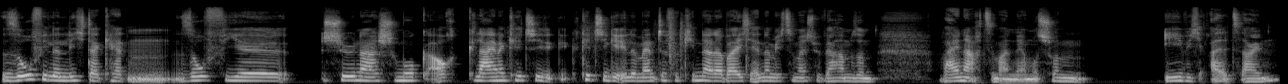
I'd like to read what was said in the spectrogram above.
So viele Lichterketten, so viel schöner Schmuck, auch kleine kitschige, kitschige Elemente für Kinder dabei. Ich erinnere mich zum Beispiel, wir haben so einen Weihnachtsmann, der muss schon ewig alt sein.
